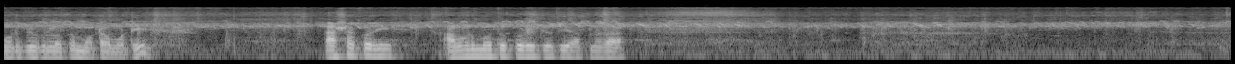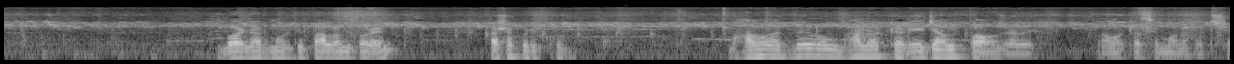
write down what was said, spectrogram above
মুরগিগুলোকে মোটামুটি। আশা করি আমার মতো করে যদি আপনারা ব্রয়লার মুরগি পালন করেন, আশা করি খুব ভালো লাগবে এবং ভালো একটা রেজাল্ট পাওয়া যাবে, আমার কাছে মনে হচ্ছে।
